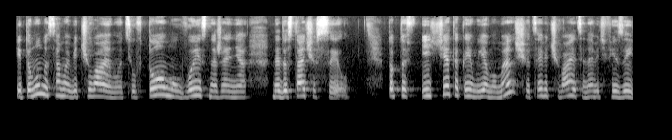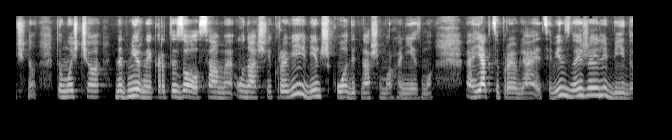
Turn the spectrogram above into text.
І тому ми саме відчуваємо цю втому, виснаження, недостачу сил. Тобто, і ще такий є момент, що це відчувається навіть фізично, тому що надмірний кортизол саме у нашій крові він шкодить нашому організму. Е, Як це проявляється? Він знижує лібідо,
